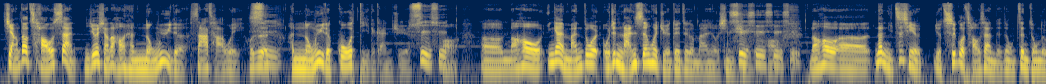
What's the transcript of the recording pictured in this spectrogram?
讲到潮汕，你就会想到好像很浓郁的沙茶味，或是很浓郁的锅底的感觉。是是。呃，然后应该也蛮多，我觉得男生会觉得对这个蛮有兴趣的。是是是是。然后呃，那你之前有有吃过潮汕的这种正宗的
